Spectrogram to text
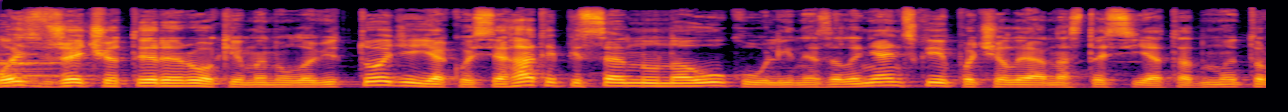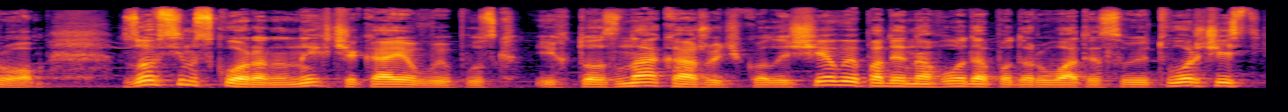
Ось вже чотири роки минуло відтоді, як осягати пісенну науку у Ліни Зеленянської почали Анастасія та Дмитро. Зовсім скоро на них чекає випуск. І хто зна, кажуть, коли ще випаде нагода подарувати свою творчість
